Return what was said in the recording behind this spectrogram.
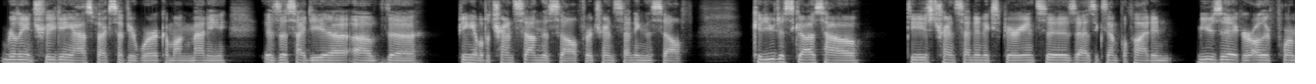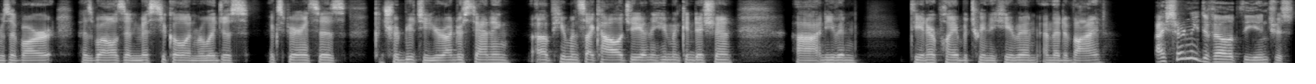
really intriguing aspects of your work, among many, is this idea of the being able to transcend the self or transcending the self. Could you discuss how these transcendent experiences as exemplified in music or other forms of art, as well as in mystical and religious experiences, contribute to your understanding of human psychology and the human condition, uh, and even the interplay between the human and the divine? I certainly developed the interest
